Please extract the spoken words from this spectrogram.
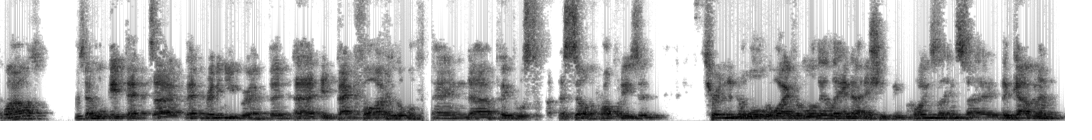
Wales. Mm-hmm. So we'll get that uh, that revenue grab, but uh, it backfired with all, and uh, people start to sell properties and threatening to walk away from all their land ownership in Queensland. So the government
